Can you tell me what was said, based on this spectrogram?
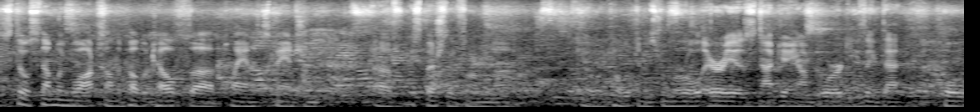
still stumbling blocks on the public health uh, plan expansion, especially from from rural areas not getting on board? Do you think that whole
